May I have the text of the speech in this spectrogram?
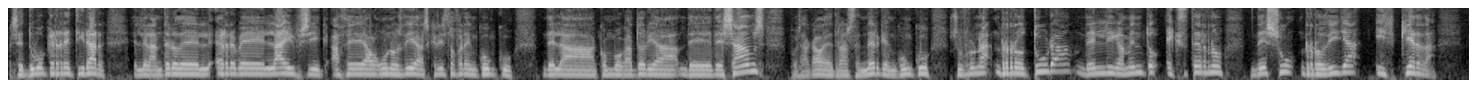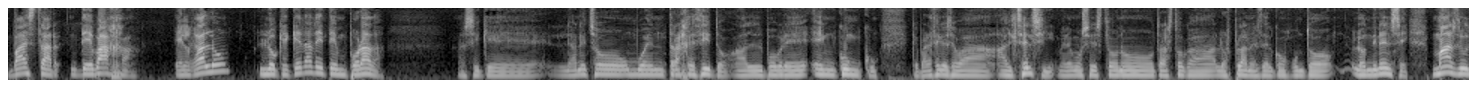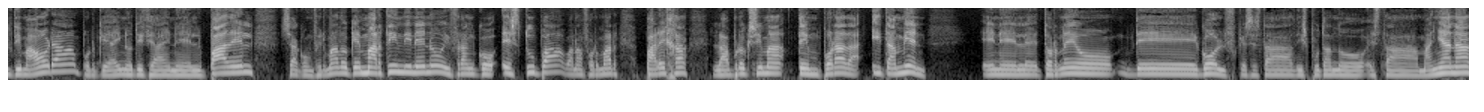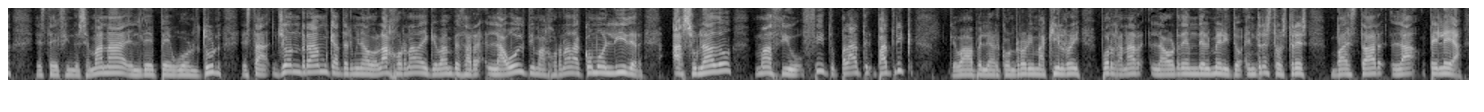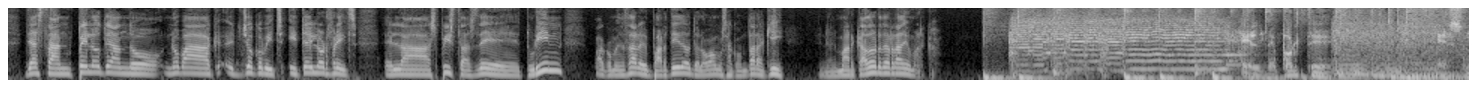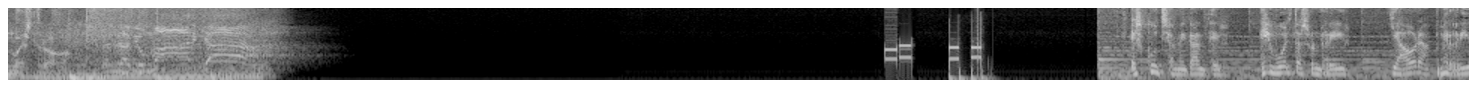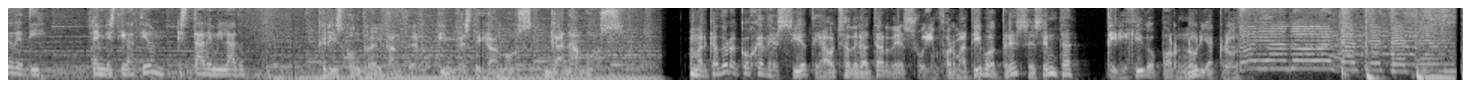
se tuvo que retirar el delantero del RB Leipzig hace algunos días, Christopher Nkunku, de la convocatoria de, de Shams, pues acaba de trascender que Nkunku sufre una rotura del ligamento externo de su rodilla izquierda. Va a estar de baja el galo lo que queda de temporada. Así que le han hecho un buen trajecito al pobre Nkunku, que parece que se va al Chelsea. Veremos si esto no trastoca los planes del conjunto londinense. Más de última hora, porque hay noticia en el pádel. Se ha confirmado que Martín Dineno y Franco Estupa van a formar pareja la próxima temporada. Y también en el eh, torneo de golf que se está disputando esta mañana, este fin de semana, el DP World Tour. Está John Ram, que ha terminado la jornada y que va a empezar la última jornada como líder. A su lado, Matthew Fitzpatrick, que va a pelear con Rory McIlroy por ganar la Orden del Mérito. Entre estos tres va a estar la pelea. Ya están peloteando Novak Djokovic y Taylor Fritz en las pistas de Turín. Va a comenzar el partido, te lo vamos a contar aquí, en el marcador de Radio Marca. El deporte es nuestro. Radio Marca. Escúchame, cáncer. He vuelto a sonreír y ahora me río de ti. La investigación está de mi lado. Cris contra el cáncer. Investigamos. Ganamos. Marcador acoge de 7 a 8 de la tarde su informativo 360 dirigido por Nuria Cruz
